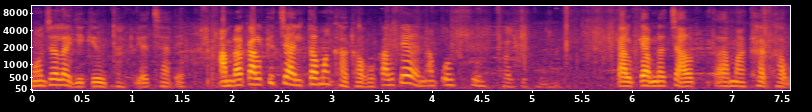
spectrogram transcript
মজা লাগে কেউ থাকলে ছাদে। আমরা কালকে চালতা মাখা খাব। কালকে না পরশু? কালকে আমরা চালতা মাখা খাব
